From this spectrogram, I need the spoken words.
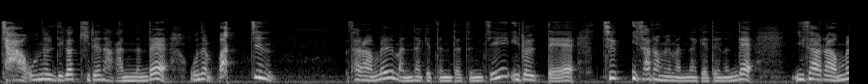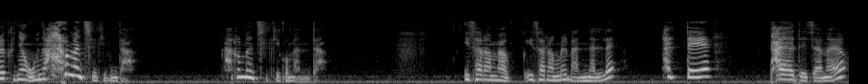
자, 오늘 네가 길에 나갔는데 오늘 멋진 사람을 만나게 된다든지 이럴 때 즉 이 사람을 만나게 되는데 이 사람을 그냥 오늘 하루만 즐긴다. 하루만 즐기고 만다. 이 사람하고 이 사람을 만날래? 할때 봐야 되잖아요.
